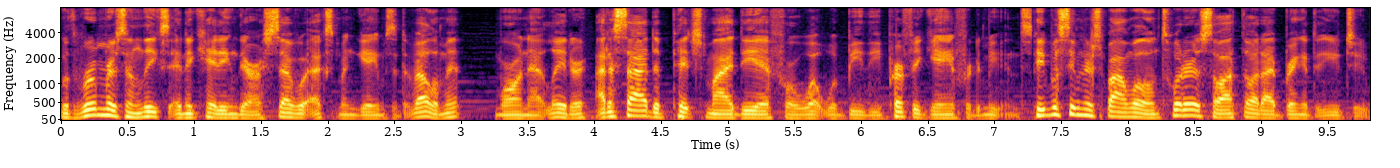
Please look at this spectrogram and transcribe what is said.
With rumors and leaks indicating there are several X-Men games in development, more on that later, I decided to pitch my idea for what would be the perfect game for the mutants. People seem to respond well on Twitter, so I thought I'd bring it to YouTube.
